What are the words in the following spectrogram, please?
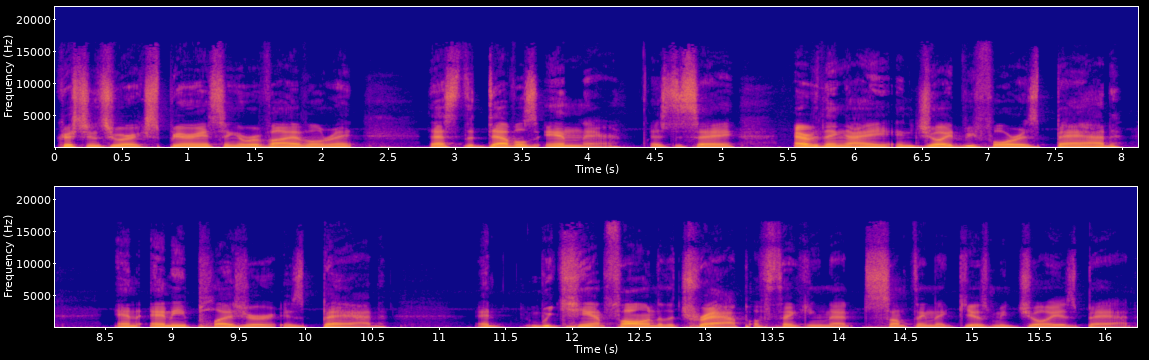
Christians who are experiencing a revival, right? That's the devil's in there, is to say, everything I enjoyed before is bad and any pleasure is bad and we can't fall into the trap of thinking that something that gives me joy is bad.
